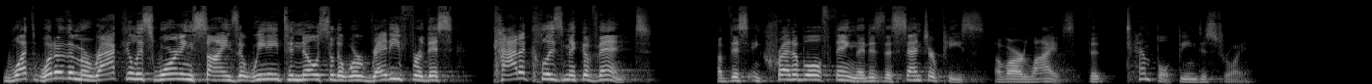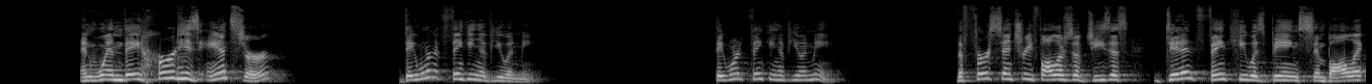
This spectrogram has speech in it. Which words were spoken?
what, what are the miraculous warning signs that we need to know so that we're ready for this cataclysmic event of this incredible thing that is the centerpiece of our lives, the temple being destroyed? And when they heard his answer, they weren't thinking of you and me. They weren't thinking of you and me. The first century followers of Jesus didn't think he was being symbolic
